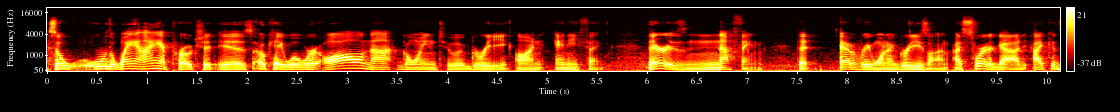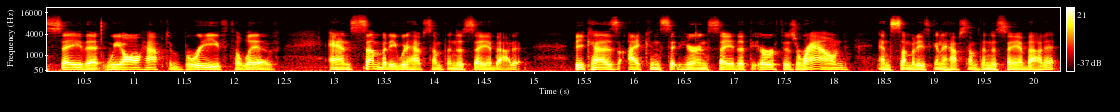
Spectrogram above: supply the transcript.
so the way I approach it is okay, well, we're all not going to agree on anything. There is nothing that everyone agrees on. I swear to God, I could say that we all have to breathe to live, and somebody would have something to say about it. Because I can sit here and say that the earth is round and somebody's going to have something to say about it,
